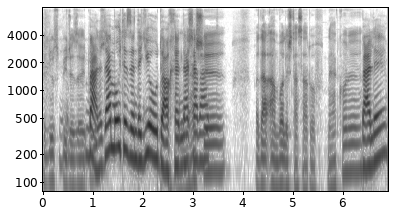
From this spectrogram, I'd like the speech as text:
که دوست دوست بله در محیط زندگی او داخل نشود. و در اموالش تصرف نکنه. بله.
